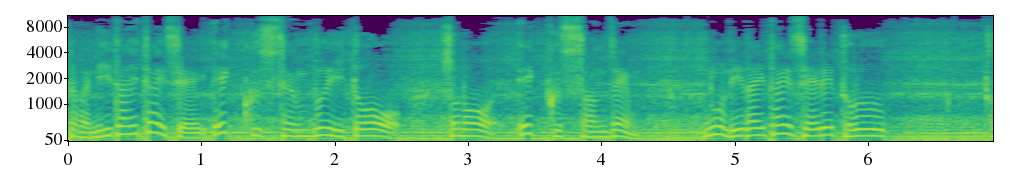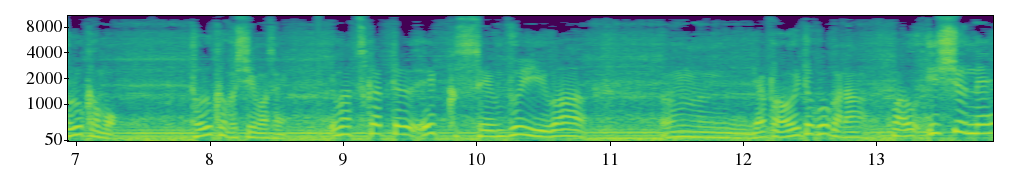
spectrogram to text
だから2台体制、X1000V とその X3000 の2台体制で取る、取るかも、取るかもしれません。今使ってる X1000V は、うん、やっぱ置いとこうかな。まあ、一瞬ね、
